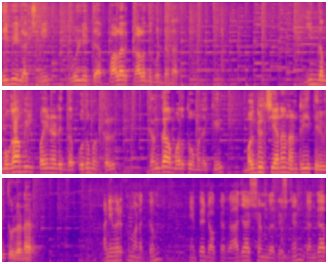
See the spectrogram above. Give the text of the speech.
திவ்ய லட்சுமி உள்ளிட்ட பலர் கலந்து கொண்டனர். இந்த முகாமில் பயனடைந்த பொதுமக்கள் கங்கா மருத்துவமனைக்கு மகிழ்ச்சியான நன்றியை தெரிவித்துள்ளனர். அனைவருக்கும் வணக்கம். என் பேர் டாக்டர் ராஜா சண்முககிருஷ்ணன் கங்கா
